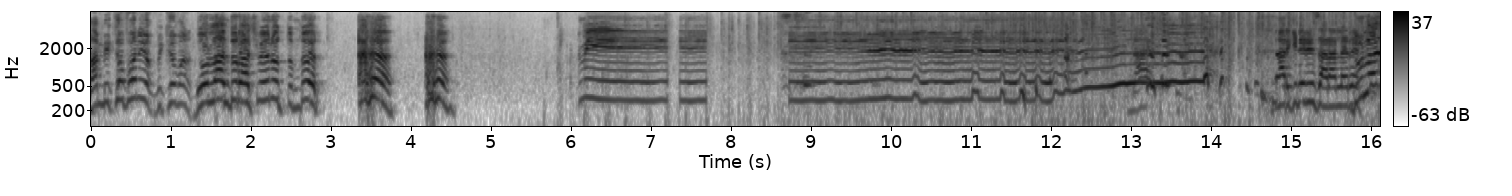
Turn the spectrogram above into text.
Lan mikrofonu yok mikrofonu. Dur lan dur açmayı unuttum dur. Mi. Nar- Nargilerin zararları. Dur lan.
